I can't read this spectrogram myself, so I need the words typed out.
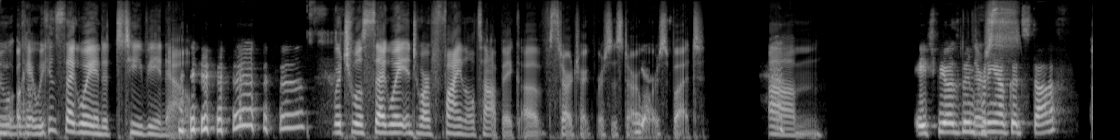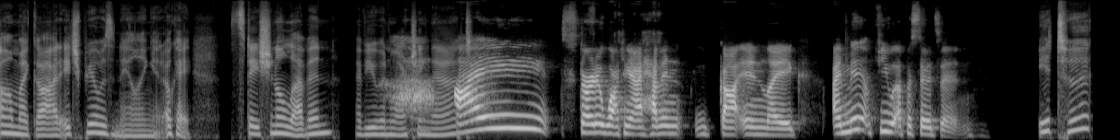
I mean, okay, we can segue into TV now which will segue into our final topic of Star Trek versus Star Yes. Wars, but, um HBO has been putting out good stuff. oh my god, HBO is nailing it. Okay, Station 11, have you been watching that? I started watching it, I haven't gotten, like I'm a few episodes in. It took,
